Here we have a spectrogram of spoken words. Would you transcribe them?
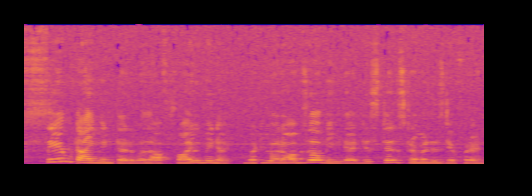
same time interval of 5 minutes but you are observing that distance travel is different.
